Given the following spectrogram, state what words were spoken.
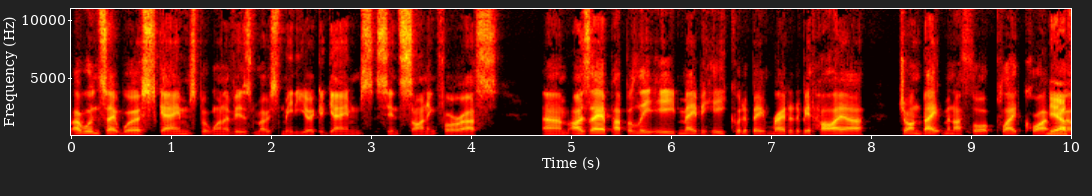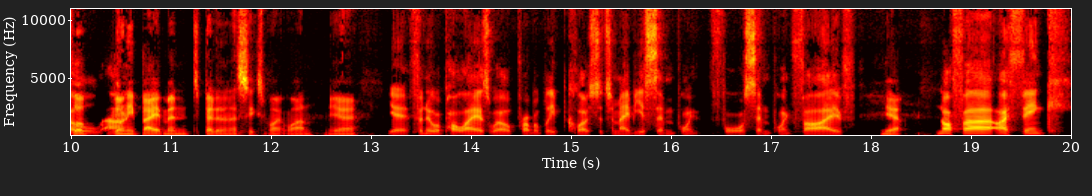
I wouldn't say worst games, but one of his most mediocre games since signing for us. Um, Isaiah Papali'i, maybe he could have been rated a bit higher. John Bateman, I thought played quite yeah, well. I thought um, Johnny um, Bateman's better than a six point one. Yeah, yeah, Fonua Pole as well, probably closer to maybe a 7.4, 7.5. Yeah. Noffa, I think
